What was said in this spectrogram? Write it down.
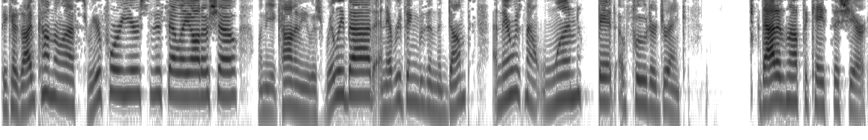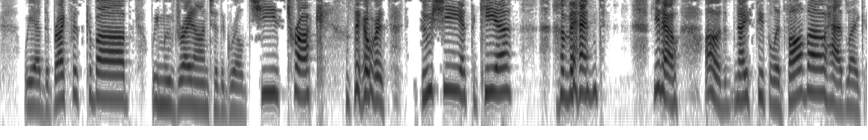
because I've come the last three or four years to this LA Auto Show when the economy was really bad and everything was in the dumps, and there was not one bit of food or drink. That is not the case this year. We had the breakfast kebabs. We moved right on to the grilled cheese truck. there was sushi at the Kia event. You know, oh, the nice people at Volvo had like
